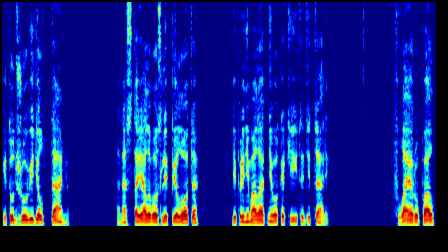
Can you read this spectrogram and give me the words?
и тут же увидел Таню. Она стояла возле пилота и принимала от него какие-то детали. Флайер упал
